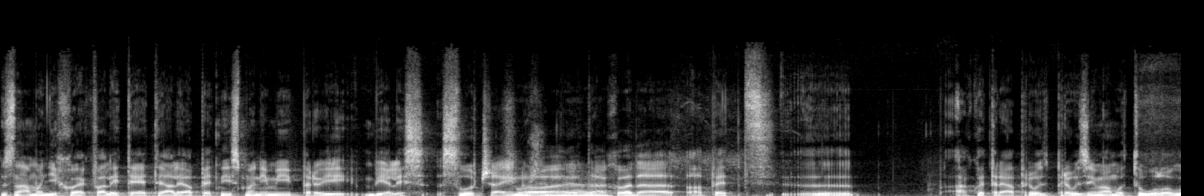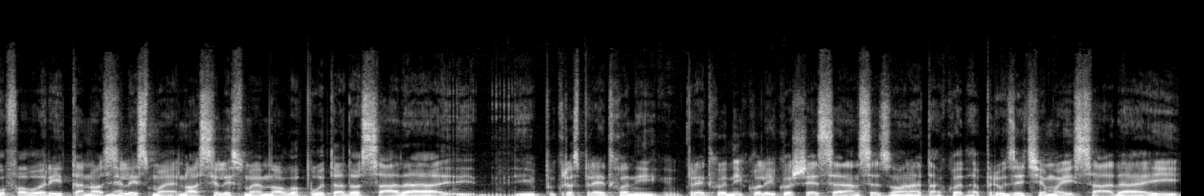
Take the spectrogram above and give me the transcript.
znamo njihove kvalitete, ali opet nismo ni mi prvi bili slučajno, da, da. tako da opet ako treba preuzimamo tu ulogu favorita, nosili ne. smo je, nosili smo je mnogo puta do sada i, i kroz prethodni, prethodni koliko 6-7 sezona, tako da preuzet ćemo i sada i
